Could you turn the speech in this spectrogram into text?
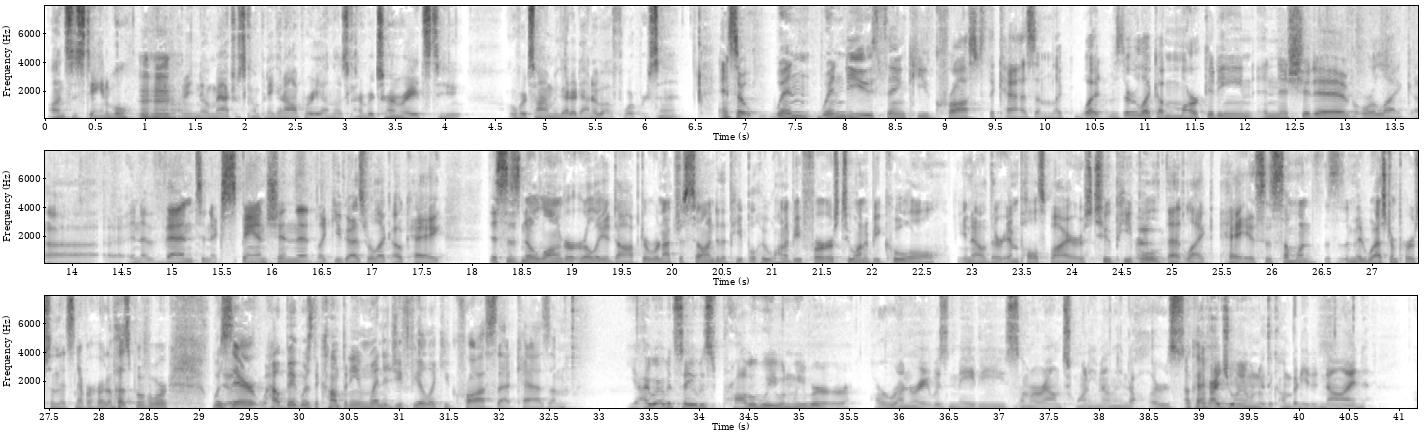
unsustainable. You know, I mean, no mattress company can operate on those kind of return rates. To over time, we got it down to about four percent. And so when when do you think you crossed the chasm? Like what was there like a marketing initiative or like uh, an event, an expansion that like you guys were like, okay, this is no longer early adopter. We're not just selling to the people who want to be first, who want to be cool. You know, they're impulse buyers. To people Right. that like, hey, this is someone, this is a Midwestern person that's never heard of us before. Was there? How big was the company, and when did you feel like you crossed that chasm? Yeah, I, I would say it was probably when we were our run rate was maybe somewhere around twenty million dollars. Okay. Like I joined when the company did nine.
